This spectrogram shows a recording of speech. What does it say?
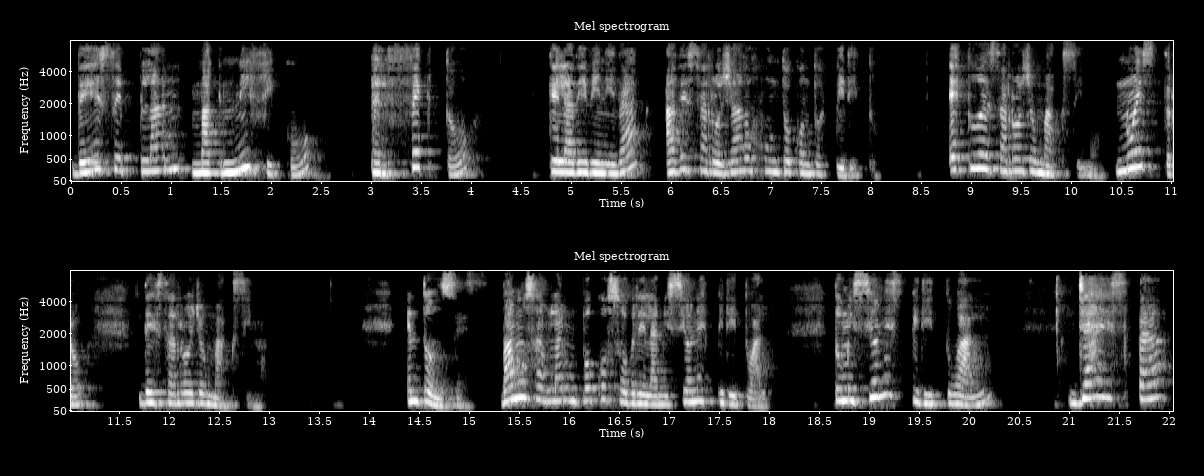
de ese plan magnífico, perfecto, que la divinidad ha desarrollado junto con tu espíritu. Es tu desarrollo máximo, nuestro desarrollo máximo. Entonces, vamos a hablar un poco sobre la misión espiritual. Tu misión espiritual ya está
